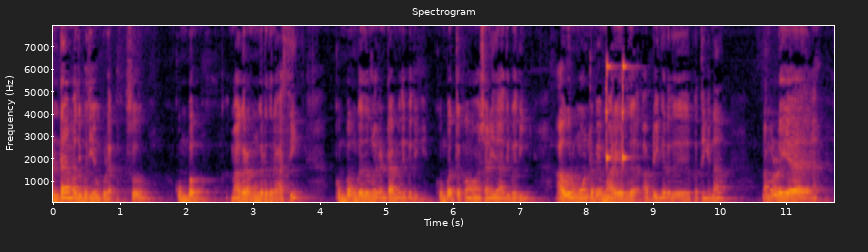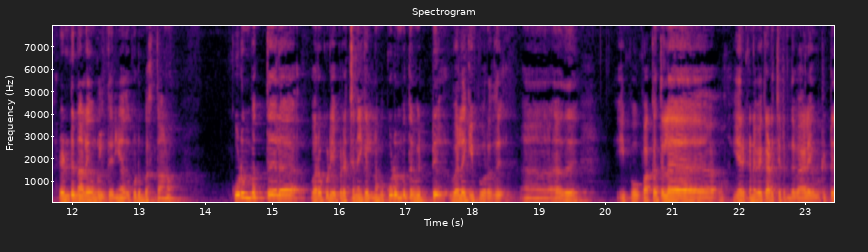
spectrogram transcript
ரெண்டாம் அதிபதியும் கூட. ஸோ கும்பம் மகரம்ங்கிறது ராசி கும்பம்ங்கிறது உங்களுக்கு ரெண்டாம் அதிபதி. கும்பத்துக்கும் சனி தான் அதிபதி. அவர் மூணில் போய் மறையிறது அப்படிங்கிறது பார்த்தீங்கன்னா நம்மளுடைய ரெண்டு நாளே உங்களுக்கு தெரியும் அது குடும்பஸ்தானம். குடும்பத்தில் வரக்கூடிய பிரச்சனைகள் நம்ம குடும்பத்தை விட்டு விலகி போகிறது அதாவது இப்போது பக்கத்தில் ஏற்கனவே கிடச்சிட்டு இருந்த வேலையை விட்டுட்டு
